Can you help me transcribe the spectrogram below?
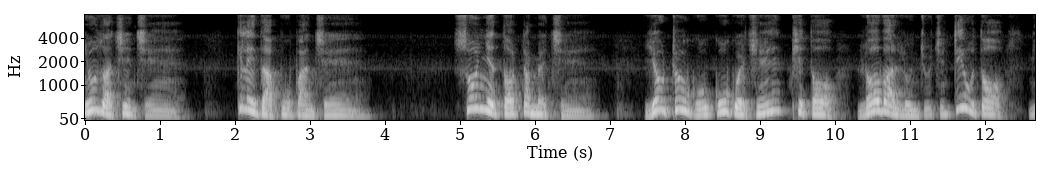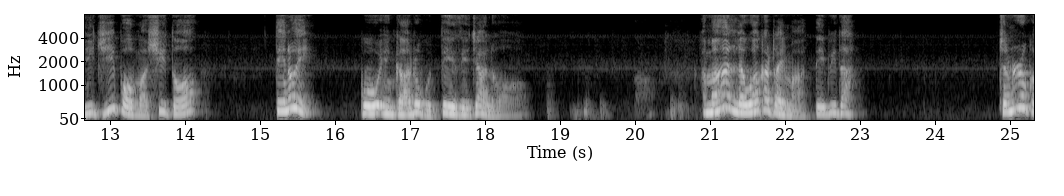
ညွတ်စွာချင့်ခြင်းကိလေသာပူပန်ခြင်းစိုးညစ်သောတတ်မဲ့ခြင်းရုပ်ထုကိုကိုးကွယ်ခြင်းဖြစ်သောလောဘလွန်ကျူးခြင်းတည်ဟူသောမြေကြီးပေါ်မှာရှိသောတင်တို့၏ကိုယ်အင်္ကာတို့ကိုတည်စေကြလော့ အမှန်ကလဝကတိုင်မှာတည်ပြီးသားကျွန်တော်တို့က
